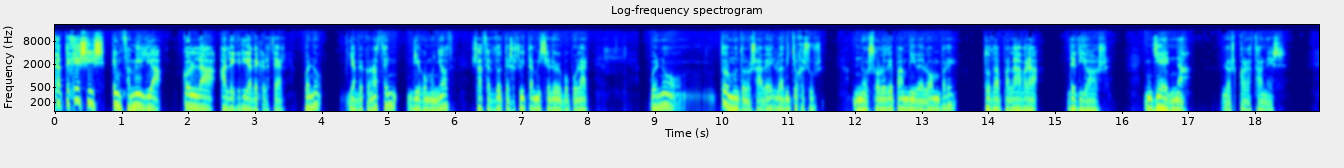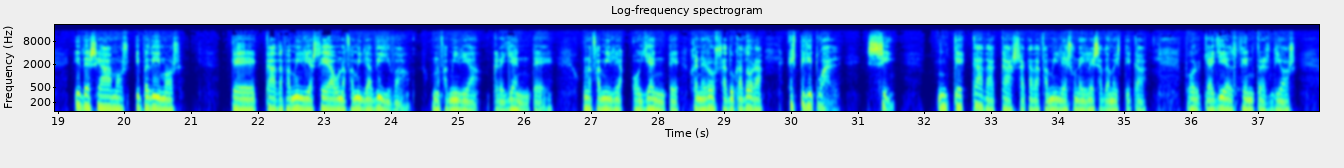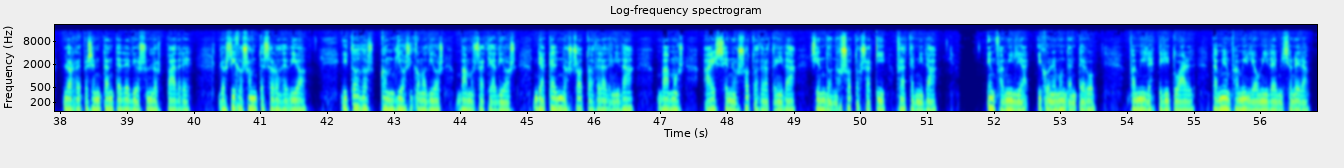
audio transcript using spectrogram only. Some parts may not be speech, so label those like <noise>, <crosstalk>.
Catequesis en familia con la alegría de crecer. Bueno, ya me conocen, Diego Muñoz, sacerdote jesuita misionero popular. Bueno, todo el mundo lo sabe, lo ha dicho Jesús. No solo de pan vive el hombre, toda palabra de Dios llena los corazones. Y deseamos y pedimos que cada familia sea una familia viva, una familia creyente, una familia oyente, generosa, educadora, espiritual. Sí, que cada casa, cada familia es una iglesia doméstica, porque allí el centro es Dios, los representantes de Dios son los padres, los hijos son tesoros de Dios, y todos con Dios y como Dios vamos hacia Dios. De aquel nosotros de la Trinidad vamos a ese nosotros de la Trinidad, siendo nosotros aquí fraternidad en familia y con el mundo entero, familia espiritual, también familia unida y misionera.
